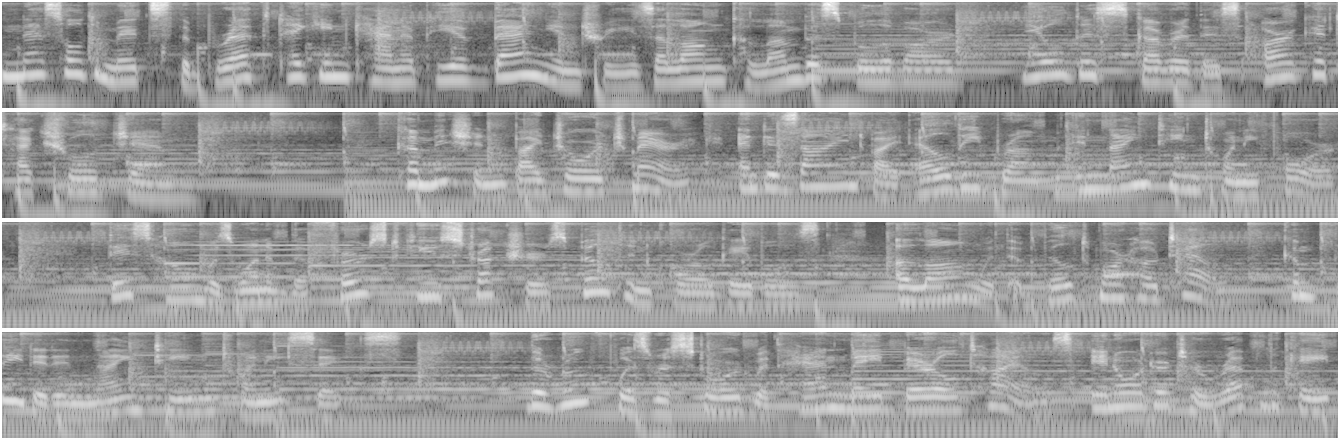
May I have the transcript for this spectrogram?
Nestled amidst the breathtaking canopy of banyan trees along Columbus Boulevard, you'll discover this architectural gem. Commissioned by George Merrick and designed by L.D. Brumm in 1924, this home was one of the first few structures built in Coral Gables, along with the Biltmore Hotel, completed in 1926. The roof was restored with handmade barrel tiles in order to replicate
